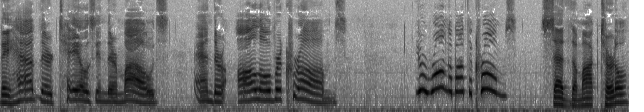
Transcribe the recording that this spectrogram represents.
They have their tails in their mouths, and they're all over crumbs. You're wrong about the crumbs, said the Mock Turtle.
